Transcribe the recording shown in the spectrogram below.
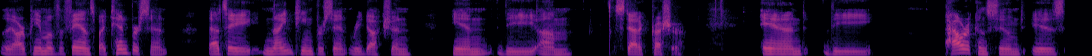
the RPM of the fans by 10%, that's a 19% reduction in the um, static pressure. And the power consumed is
